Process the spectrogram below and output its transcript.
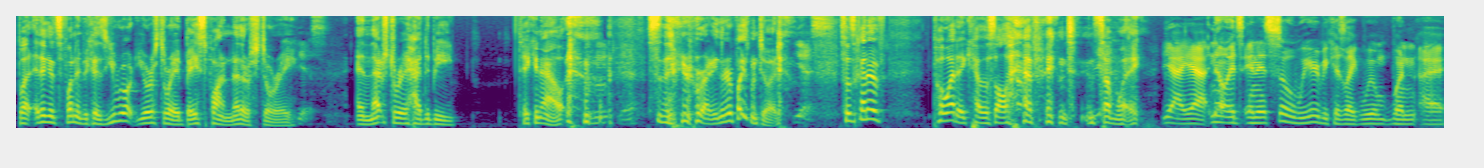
But I think it's funny because you wrote your story based upon another story, Yes. and that story had to be taken out, mm-hmm. so then you're writing the replacement to it. Yes. So it's kind of poetic how this all happened in some way. Yeah, yeah. No, it's and it's so weird because like when, when I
